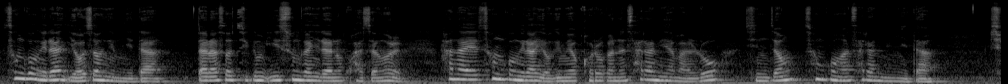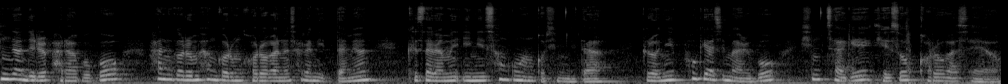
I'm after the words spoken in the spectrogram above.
성공이란 여정입니다. 따라서 지금 이 순간이라는 과정을 하나의 성공이라 여기며 걸어가는 사람이야말로 진정 성공한 사람입니다. 10년 뒤를 바라보고 한 걸음 한 걸음 걸어가는 사람이 있다면 그 사람은 이미 성공한 것입니다. 그러니 포기하지 말고 힘차게 계속 걸어가세요.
